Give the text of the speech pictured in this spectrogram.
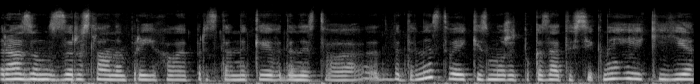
Разом з Русланом приїхали представники видавництва, видавництва, які зможуть показати всі книги, які є.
